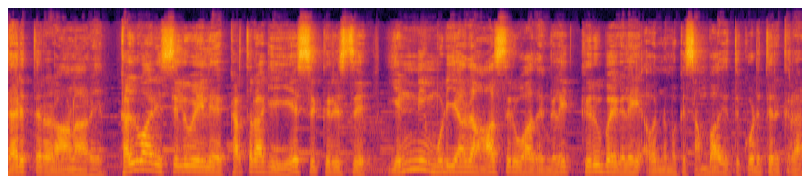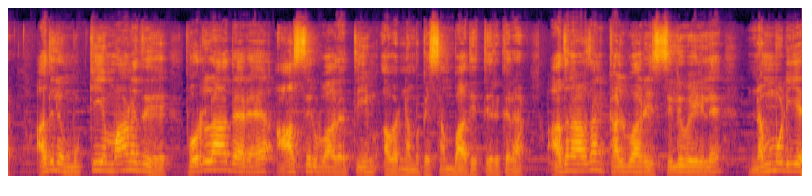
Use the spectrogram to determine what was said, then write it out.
தரித்திரர் ஆனாரே கல்வாரி சிலுவையிலே கர்த்தராகிய இயேசு கிறிஸ்து எண்ணி முடியாத ஆசீர்வாதங்களை கிருபைகளை அவர் நமக்கு சம்பாதித்து கொடுத்திருக்கிறார். அதுல முக்கியமானது பொருளாதார ஆசீர்வாதத்தையும் அவர் நமக்கு சம்பாதித்து இருக்கிறார் அதனால தான் கல்வாரி சிலுவையில நம்முடைய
